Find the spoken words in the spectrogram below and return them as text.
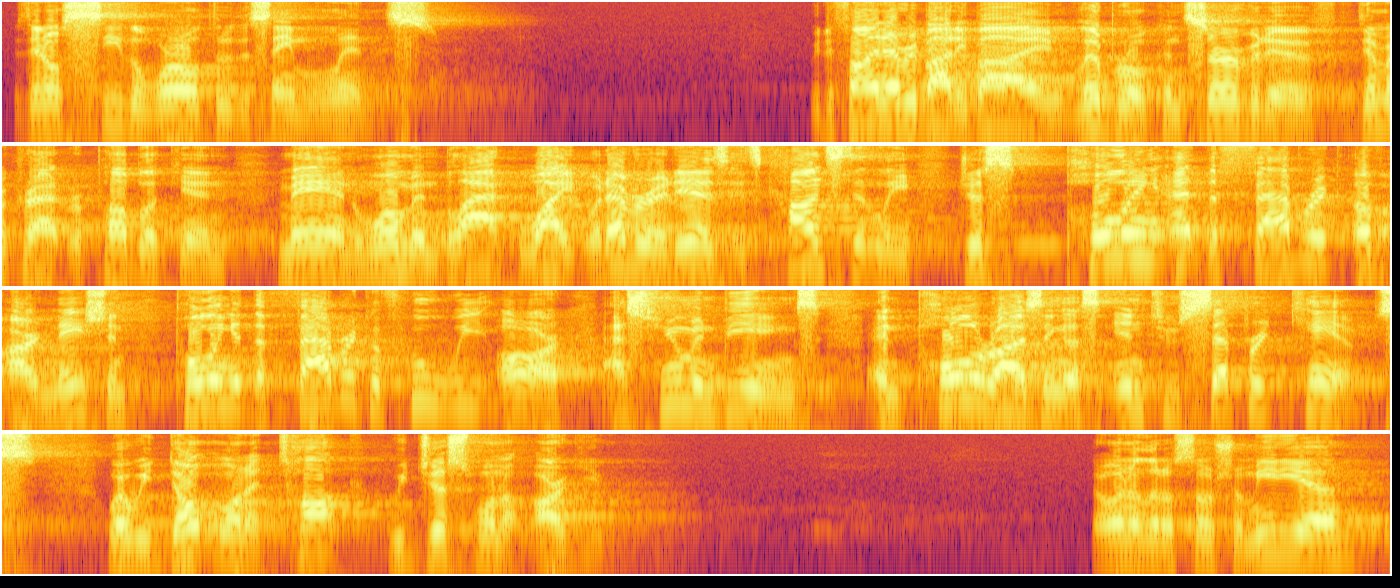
because they don't see the world through the same lens. We define everybody by liberal, conservative, Democrat, Republican, man, woman, black, white, whatever it is. It's constantly just pulling at the fabric of our nation, pulling at the fabric of who we are as human beings, and polarizing us into separate camps where we don't want to talk, we just want to argue. Throw in a little social media,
